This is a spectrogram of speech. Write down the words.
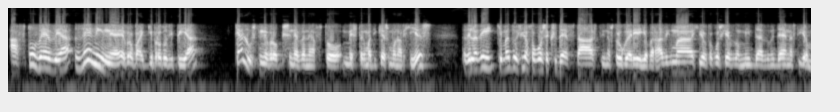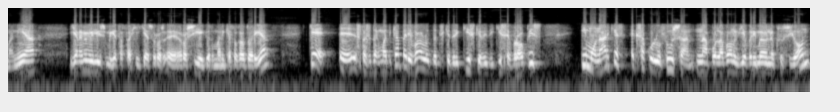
Αυτό βέβαια δεν είναι ευρωπαϊκή πρωτοτυπία. Κι αλλού στην Ευρώπη συνέβαινε αυτό με συνταγματικές μοναρχίες. Δηλαδή και μετά το 1867 στην Αυστρο-Ουγγαρία για παράδειγμα, 1870-1871 στη Γερμανία, για να μην μιλήσουμε για τα αυταρχικές ε, Ρωσία και Οθωμανική Αυτοκρατορία. Και ε, στα συνταγματικά περιβάλλοντα της κεντρικής και δυτικής Ευρώπης οι μονάρχες εξακολουθούσαν να απολαμβάνουν διευρυμένων εξουσιών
